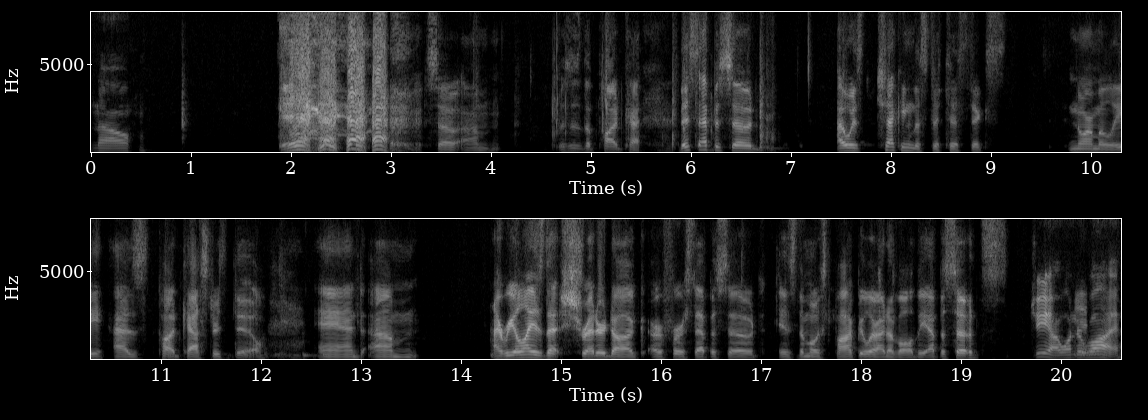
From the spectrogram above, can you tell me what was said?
No. Yeah. so um this is the podcast. This episode I was checking the statistics normally as podcasters do. And um I realized that Shredder Dog, our first episode, is the most popular out of all the episodes. Gee, I wonder Yeah. why.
